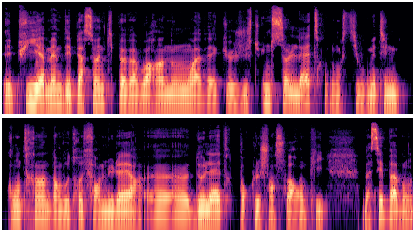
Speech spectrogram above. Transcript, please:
Et puis, il y a même des personnes qui peuvent avoir un nom avec juste une seule lettre. Donc, si vous mettez une contrainte dans votre formulaire, deux lettres pour que le champ soit rempli, bah, c'est pas bon.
